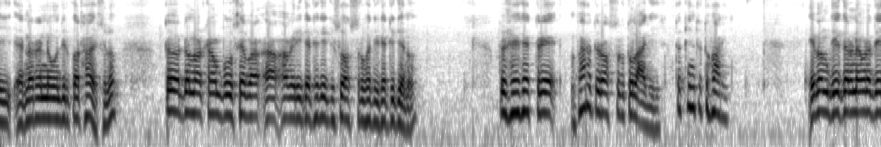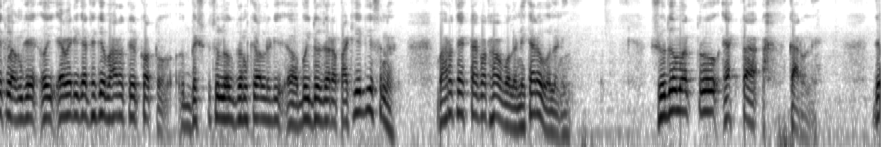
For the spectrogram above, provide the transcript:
এই নরেন্দ্র মোদীর কথা হয়েছিল তো ডোনাল্ড ট্রাম্প বলছে আমেরিকা থেকে কিছু অস্ত্রপাতি টাতি কেন? তো সেক্ষেত্রে ভারতের অস্ত্র তো লাগেই, তো কিন্তু তো পারি। এবং যে কারণে আমরা দেখলাম যে ওই আমেরিকা থেকে ভারতের কত, বেশ কিছু লোকজনকে অলরেডি বৈধ যারা পাঠিয়ে দিয়েছে না, ভারতে একটা কথাও বলেনি, কেন বলেনি? শুধুমাত্র একটা কারণে, যে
